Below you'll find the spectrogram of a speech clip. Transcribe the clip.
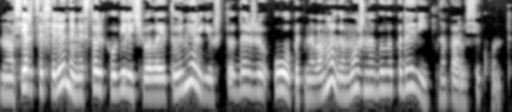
Но сердце Вселенной настолько увеличивало эту энергию, что даже опытного мага можно было подавить на пару секунд.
